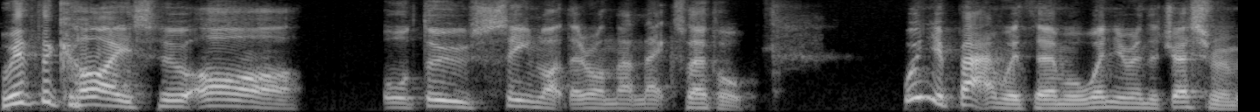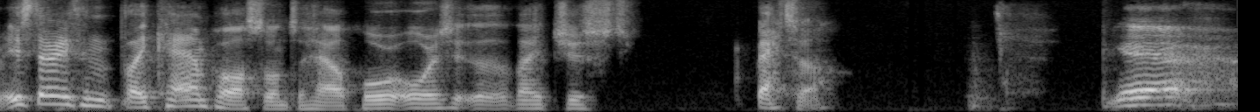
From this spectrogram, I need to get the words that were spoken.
with the guys who are or do seem like they're on that next level. When you're batting with them, or when you're in the dressing room, is there anything they can pass on to help, or or is it that they're just better? Yeah,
